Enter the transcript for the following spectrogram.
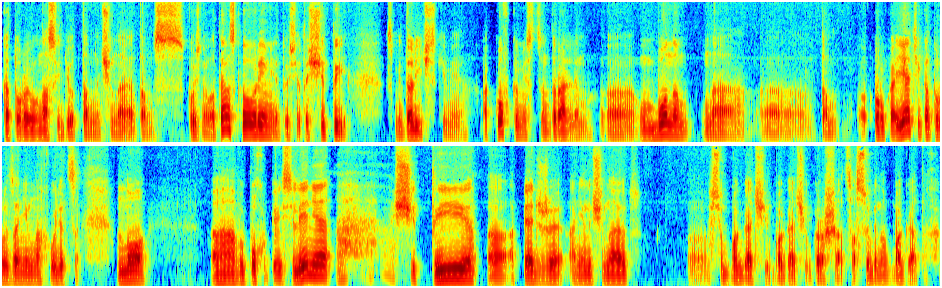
которая у нас идет там, начиная там, с позднего латинского времени, то есть это щиты с металлическими оковками, с центральным э, умбоном на э, там, рукояти, которые за ним находятся. Но в эпоху переселения щиты, опять же, они начинают все богаче и богаче украшаться, особенно в богатых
